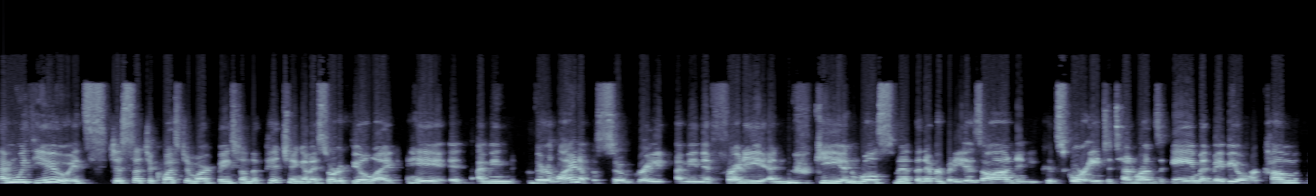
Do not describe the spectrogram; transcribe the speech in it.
I'm with you. It's just such a question mark based on the pitching. And I sort of feel like, hey, it, I mean, their lineup is so great. I mean, if Freddie and Mookie and Will Smith and everybody is on and you could score eight to 10 runs a game and maybe overcome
